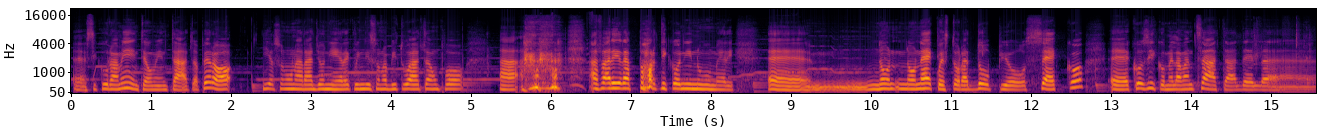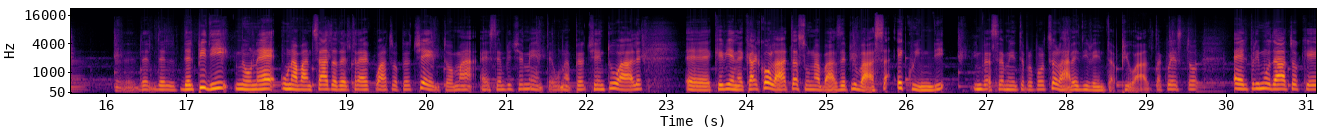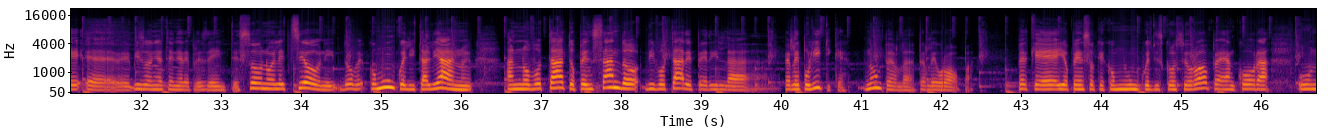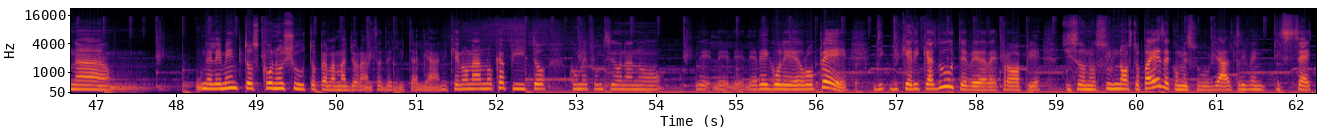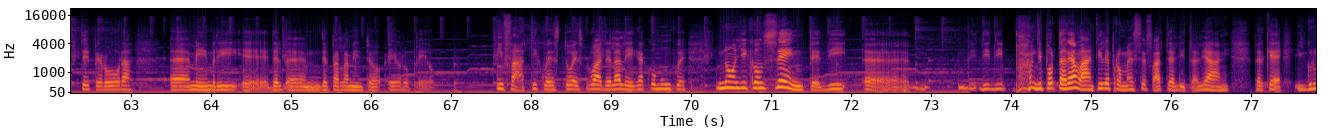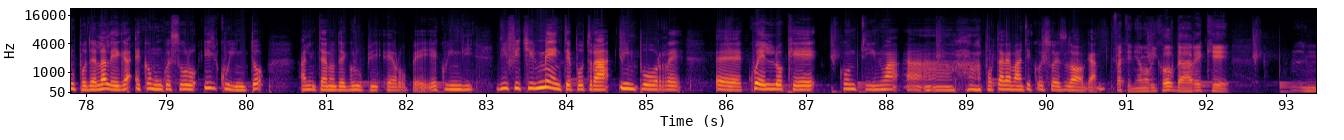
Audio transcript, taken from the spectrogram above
eh, sicuramente è aumentata, però io sono una ragioniera e quindi sono abituata un po' a, a fare i rapporti con i numeri. Eh, non, non è questo raddoppio secco, eh, così come l'avanzata del, del, del- del PD non è un'avanzata del 3-4%, ma è semplicemente una percentuale eh, che viene calcolata su una base più bassa e quindi inversamente proporzionale diventa più alta. Questo è il primo dato che eh, bisogna tenere presente. Sono elezioni dove comunque gli italiani hanno votato pensando di votare per, il- per le politiche, non per, la- per l'Europa. Perché io penso che comunque il discorso Europa è ancora una- un elemento sconosciuto per la maggioranza degli italiani, che non hanno capito come funzionano le, le- le- le regole europee, di, di che ricadute vere e proprie ci sono sul nostro paese come sugli altri 27 per ora eh, membri eh, del, ehm, del Parlamento europeo. Infatti questo esploit della Lega comunque non gli consente di, eh, di- di- di- portare avanti le promesse fatte agli italiani, perché il gruppo della Lega è comunque solo il quinto all'interno dei gruppi europei e quindi difficilmente potrà imporre eh, quello che continua a, a portare avanti con i suoi slogan. Infatti andiamo a ricordare che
